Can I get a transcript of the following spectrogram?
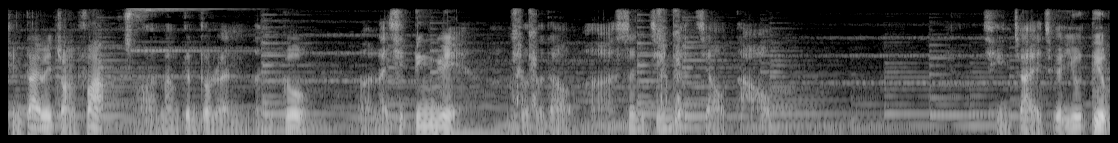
请代为转发啊，让更多人能够呃来去订阅，能够得到呃圣经的教导。请在这个 YouTube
